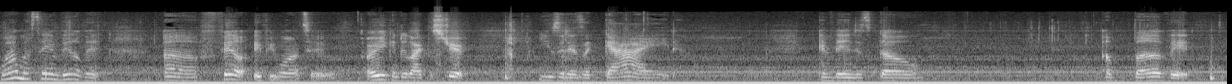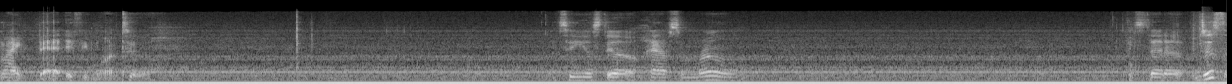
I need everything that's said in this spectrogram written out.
Why am I saying velvet? Uh, felt if you want to. Or you can do like the strip. Use it as a guide. And then just go above it like that if you want to. So you'll still have some room. Instead of just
